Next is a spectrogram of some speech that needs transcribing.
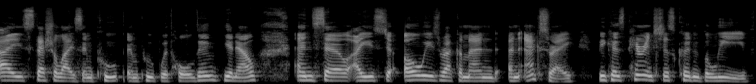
I specialize in poop and poop withholding, you know? And so I used to always recommend an x ray because parents just couldn't believe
